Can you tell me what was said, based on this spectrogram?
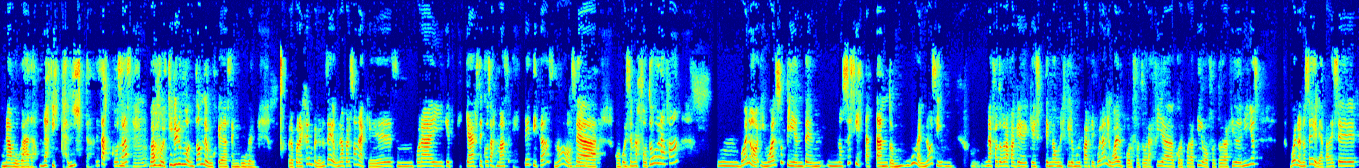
Una abogada, una fiscalista, esas cosas, vamos, tienen un montón de búsquedas en Google. Pero, por ejemplo, no sé, una persona que es mm, por ahí, que, hace cosas más estéticas, ¿no? O sea, como puede ser una fotógrafa, bueno, igual su cliente, no sé si está tanto en Google, ¿no? Si una fotógrafa que, tenga un estilo muy particular, igual por fotografía corporativa o fotografía de niños, bueno, no sé, le aparece,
